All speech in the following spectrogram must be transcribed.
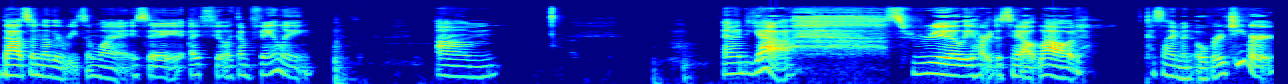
that's another reason why I say I feel like I'm failing um, and yeah, it's really hard to say out loud because I'm an overachiever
